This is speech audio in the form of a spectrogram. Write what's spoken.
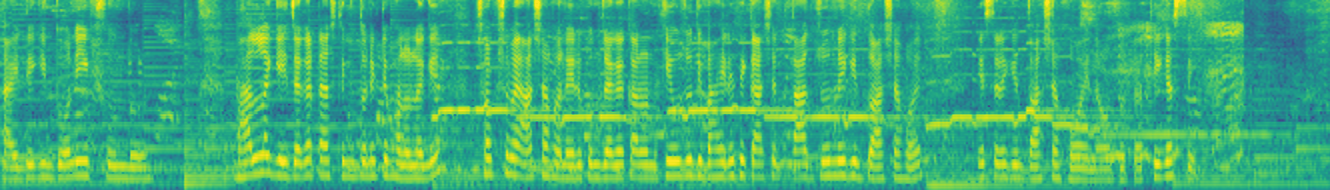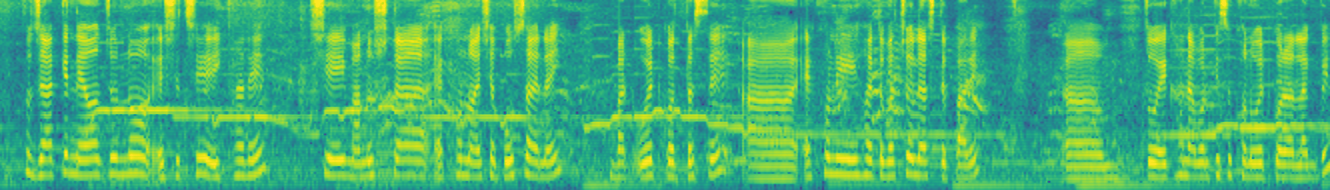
সাইডে কিন্তু অনেক সুন্দর। ভালো লাগে এই জায়গাটা আসতে কিন্তু অনেকটা ভালো লাগে। সবসময় আসা হয় না এরকম জায়গায়, কারণ কেউ যদি বাইরে থেকে আসে তার জন্যই কিন্তু আসা হয়। এছাড়া কিন্তু আসা হয় না অতটা, ঠিক আছে? তো যাকে নেওয়ার জন্য এসেছে এইখানে, সেই মানুষটা এখন এসে পৌঁছায় নাই বাট ওয়েট করতেছে এখনই হয়তো বা চলে আসতে পারে। তো এখানে আবার কিছুক্ষণ ওয়েট করা লাগবে,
